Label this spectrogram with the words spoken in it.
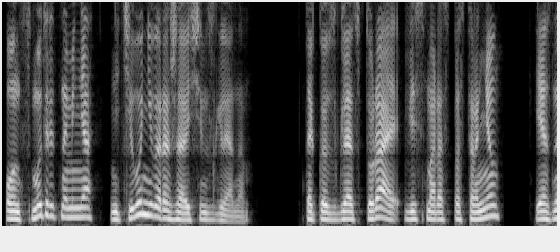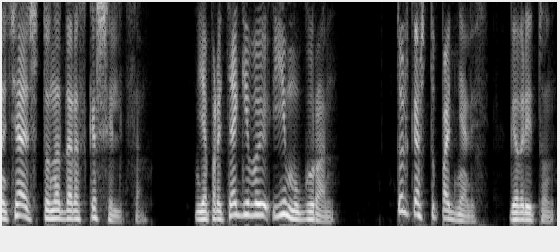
Он смотрит на меня ничего не выражающим взглядом. Такой взгляд в Турае весьма распространен и означает, что надо раскошелиться. Я протягиваю ему гуран. «Только что поднялись», — говорит он.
